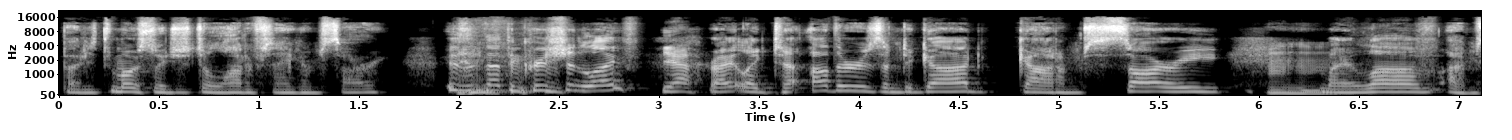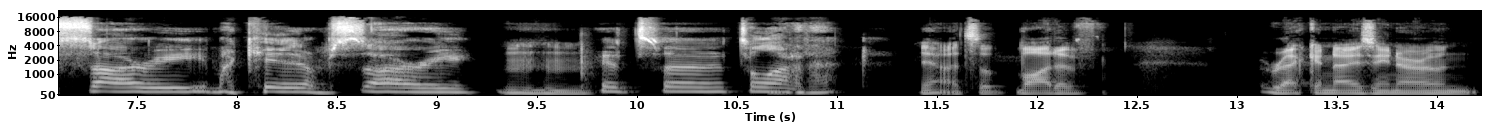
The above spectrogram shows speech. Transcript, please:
But it's mostly just a lot of saying, I'm sorry. Isn't that the Christian life? Yeah. Right? Like to others and to God, God, I'm sorry. Mhm. My love, I'm sorry. My kid, I'm sorry. Mhm. It's uh, it's a lot of that. yeah, it's a lot of recognizing our own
